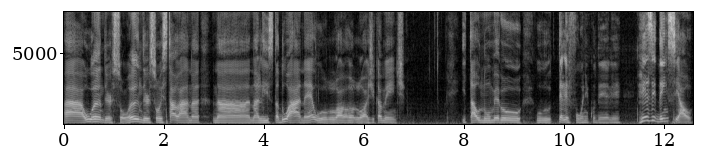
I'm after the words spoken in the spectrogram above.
a, o Anderson. Anderson está lá na, na, na lista do A, né? O, logicamente e tá o número, o telefônico dele residencial,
